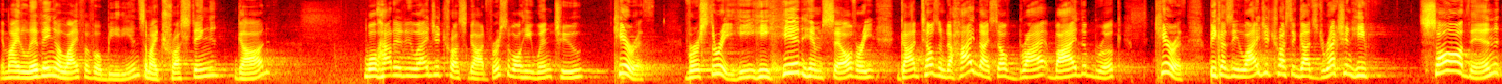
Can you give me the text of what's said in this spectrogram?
am I living a life of obedience? Am I trusting God? Well, how did Elijah trust God? First of all, he went to Kerith. Verse 3 he, he hid himself, or he, God tells him to hide thyself by, by the brook Kerith. Because Elijah trusted God's direction, he saw then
